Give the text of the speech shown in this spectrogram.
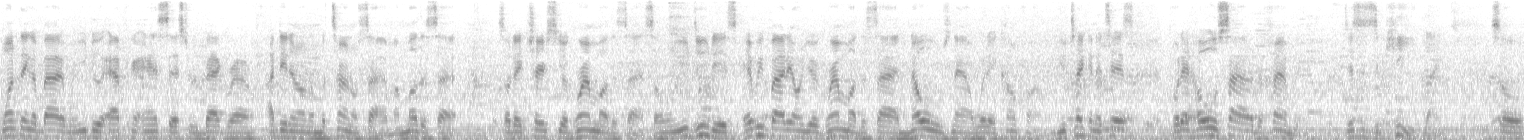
one thing about it, when you do African ancestry background, I did it on the maternal side, my mother's side. So they trace your grandmother's side. So when you do this, everybody on your grandmother's side knows now where they come from. You're taking a test for that whole side of the family. This is the key. Like, so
